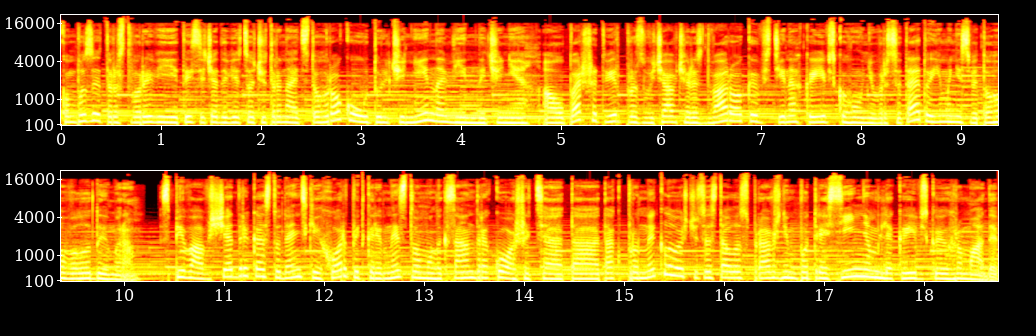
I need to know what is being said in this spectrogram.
Композитор створив її 1914 року у Тульчині на Вінничині. А уперше твір прозвучав через два роки в стінах Київського університету імені Святого Володимира. Співав Щедрика студентський хор під керівництвом Олександра Кошиця, та так проникливо, що це стало справжнім потрясінням для київської громади.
